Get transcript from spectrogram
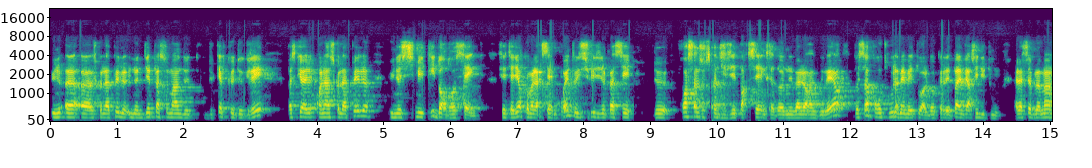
une, ce qu'on appelle un déplacement de, de, quelques degrés parce qu'on a ce qu'on appelle une symétrie d'ordre 5. C'est-à-dire comme elle a 5 pointes, il suffit de déplacer de 360 divisé par 5, ça donne une valeur angulaire, de ça pour retrouver la même étoile. Donc elle n'est pas inversée du tout. Elle a simplement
